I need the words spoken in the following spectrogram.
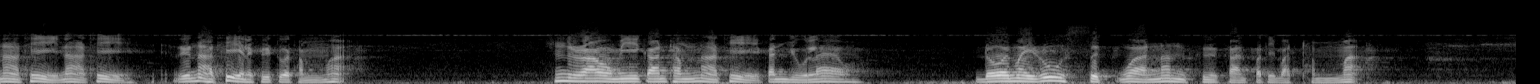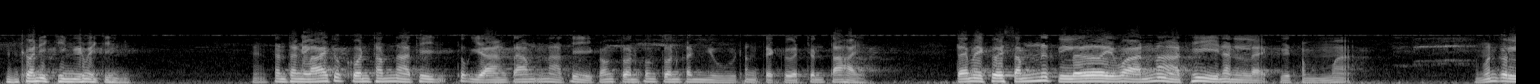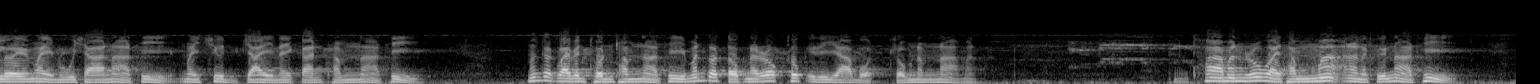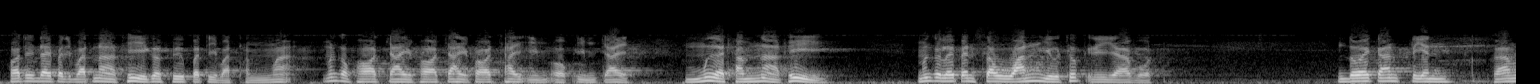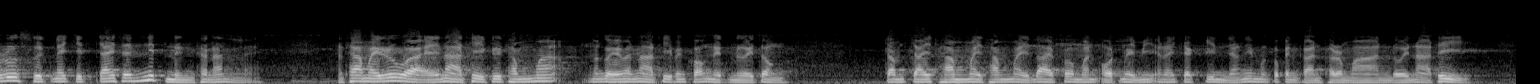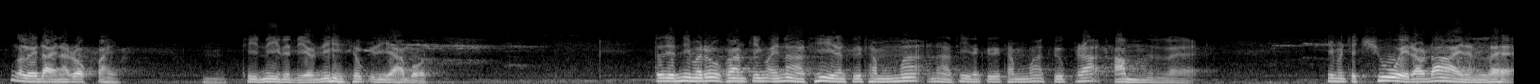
หน้าที่หน้าที่ หรือหน้าที่นั่นคือตัวธรรมะ เรามีการทำหน้าที่กันอยู่แล้ว โดยไม่รู้สึกว่านั่นคือการปฏิบัติธรรมะก็นี่จริงหรือไม่จริงท่านทั้งหลายทุกคนทำหน้าที่ทุกอย่างตามหน้าที่ของตนของตนกันอยู่ตั้งแต่เกิดจนตาย แต่ไม่เคยสำนึกเลยว่าหน้าที่นั่นแหละคือธรรมะ มันก็เลยไม่บูชาหน้าที่ไม่ชื่นใจในการทำหน้าที่ มันก็กลายเป็นทนทำหน้าที่ มันก็ตกนรกทุกอิริยาบถสมน้ำหน้ามัน ถ้ามันรู้ว่าธรรมะนั่นคือหน้าที่พอที่ได้ปฏิบัติหน้าที่ก็คือปฏิบัติธรรมะ มันก็พอใจพอใจพอใจอิ่มอกอิ่มใจ เมื่อทำหน้าที่ มันก็เลยเป็นสวรรค์อยู่ทุกอิริยาบถโดยการเปลี่ยนความรู้สึกในจิตใจเส้นนิดหนึ่งเท่านั้นแหละ ถ้าไม่รู้ว่าหน้าที่คือธรรมะ มันก็เห็นว่าหน้าที่เป็นของเหน็ดเหนื่อยต้องจำใจทำไม่ทำไม่ได้ เพราะมันอดไม่มีอะไรจะกิน อย่างนี้มันก็เป็นการทรมานโดยหน้าที่มันก็เลยได้นรกไปที่นี่และเดี๋ยวนี้ทุกอิริยาบถแต่เดี๋ยวนี้มารู้ความจริงไอ้หน้าที่นั่นคือธรรมะหน้าที่นั่นคือธรรมะคือพระธรรมนั่นแหละ ที่มันจะช่วยเราได้นั่นแหละ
